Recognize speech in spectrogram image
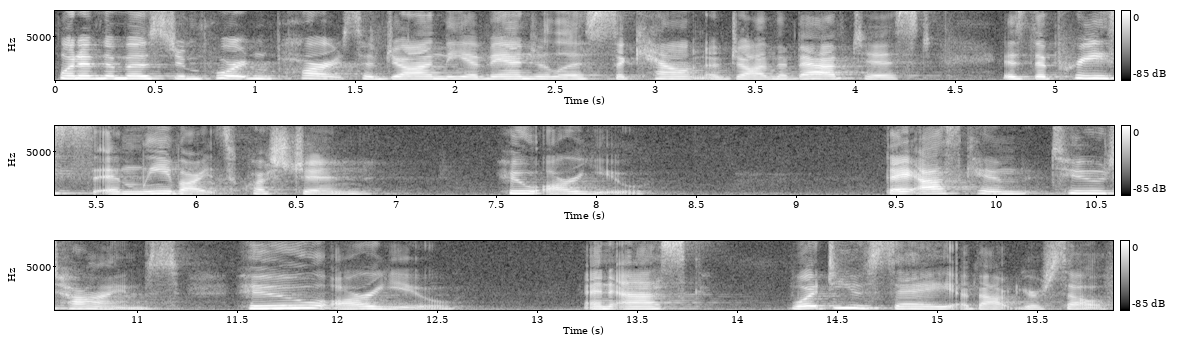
One of the most important parts of John the Evangelist's account of John the Baptist is the priests and Levites' question Who are you? They ask him two times, Who are you? and ask, What do you say about yourself?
